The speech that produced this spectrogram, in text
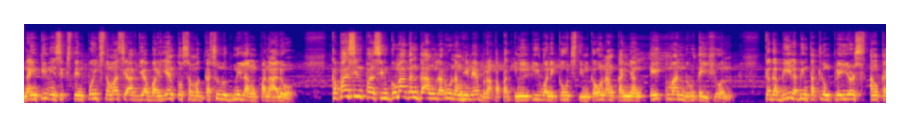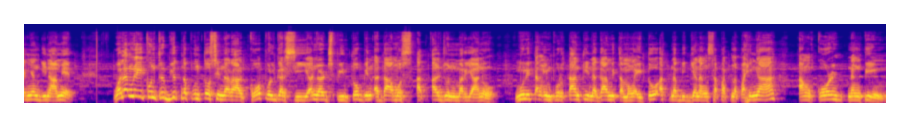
19 and 16 points naman si RJ Abarientos sa magkasunod nilang panalo. Kapansin-pansin, gumaganda ang laro ng Hinebra kapag iniiwan ni Coach Tim Cone ang kanyang 8-man rotation. Kagabi, 13 players ang kanyang ginamit. Walang nai-contribute na punto si Naralco, Paul Garcia, Nards Pinto, Bin Adamos at Aljon Mariano. Ngunit ang importante na gamit ang mga ito at nabigyan ng sapat na pahinga ang core ng team.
